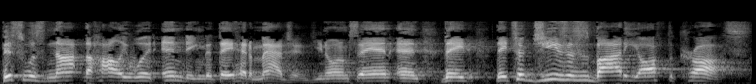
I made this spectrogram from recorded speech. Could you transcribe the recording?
This was not the Hollywood ending that they had imagined. You know what I'm saying? And they, they took Jesus' body off the cross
